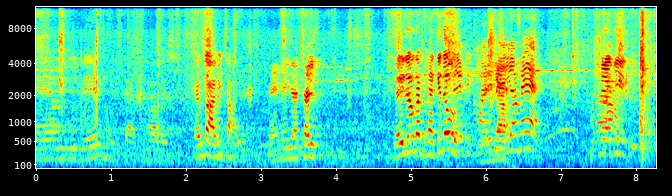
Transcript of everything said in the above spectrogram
એમ બે હા, બસ. એમ તો આવી ચાલે લઈ જા ચાલ લઈ જાઓ કે ફેંકી દઉં ફેંકી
